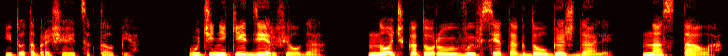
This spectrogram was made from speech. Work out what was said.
и тот обращается к толпе. «Ученики Дирфилда! Ночь, которую вы все так долго ждали, Настала!»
